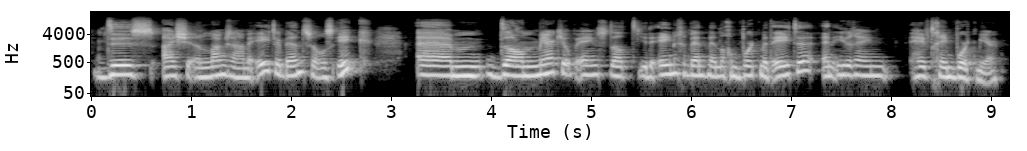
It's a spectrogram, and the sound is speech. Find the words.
Dus als je een langzame eter bent, zoals ik... ehm, dan merk je opeens dat je de enige bent met nog een bord met eten... en iedereen heeft geen bord meer.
